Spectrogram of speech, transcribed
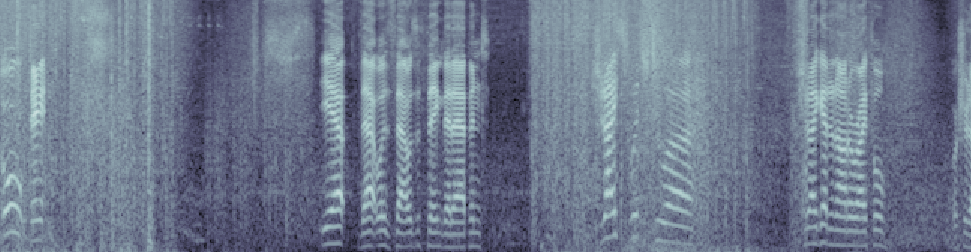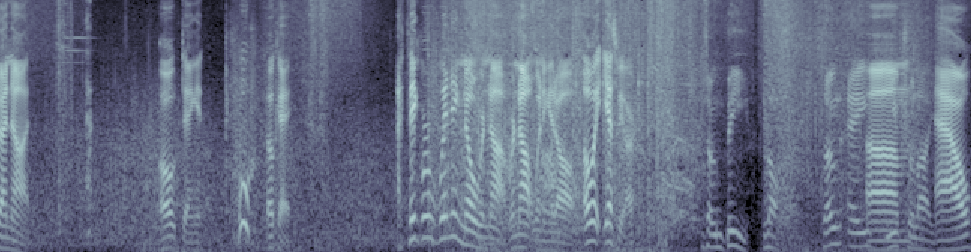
Oh, dang it! Yep, that was that was a thing that happened. Should I switch to uh? Should I get an auto rifle, or should I not? Oh, dang it! Whew. Okay. I think we're winning. No, we're not. We're not winning at all. Oh wait, yes we are. Zone B lost. Zone A Um, neutralized. ow.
